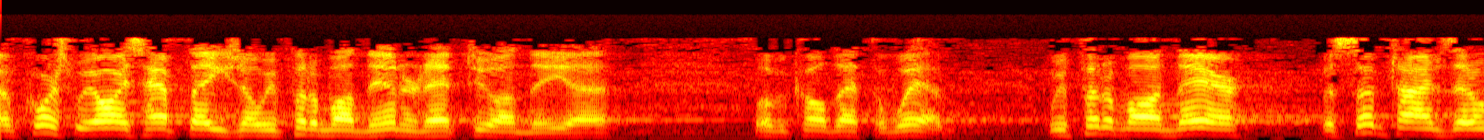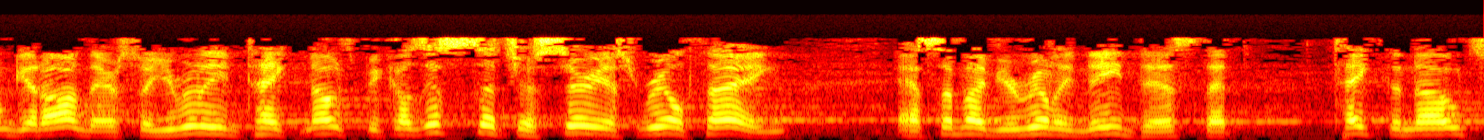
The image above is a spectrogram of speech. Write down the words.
of course, we always have things, you know, we put them on the internet too, on the, uh, what we call that, the web. We put them on there, but sometimes they don't get on there. So you really need to take notes because this is such a serious, real thing. And some of you really need this, that take the notes,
